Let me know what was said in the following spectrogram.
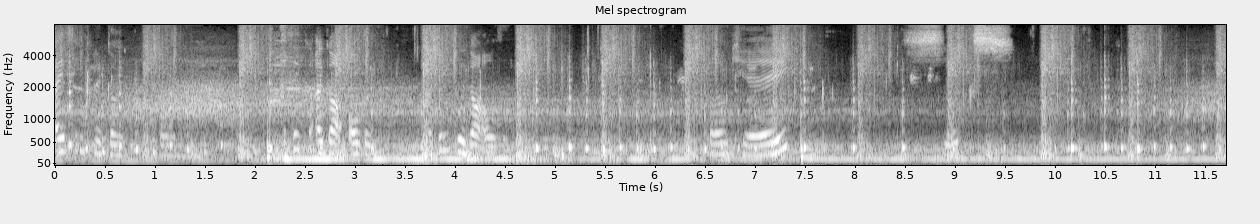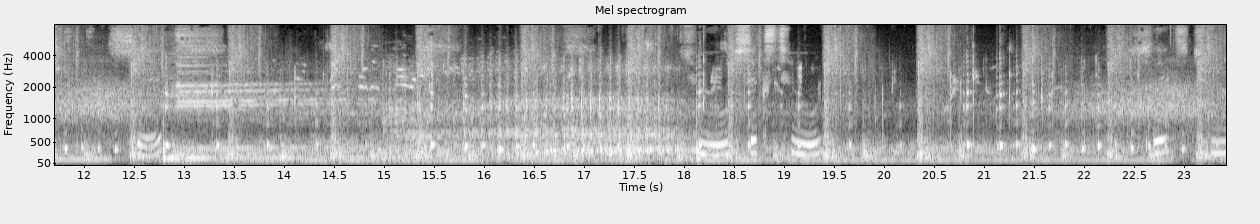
I think I got. Um, I think I got all the. I think we got all of them. Okay. Six. Six two. Six two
